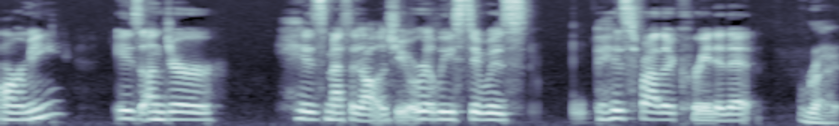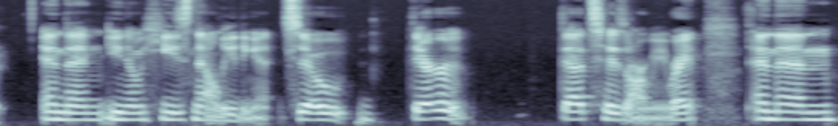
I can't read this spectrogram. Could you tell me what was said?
army is under his methodology, or at least it was his father created it, right. and then, you know, he's now leading it. So they're, that's his army, right? And then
